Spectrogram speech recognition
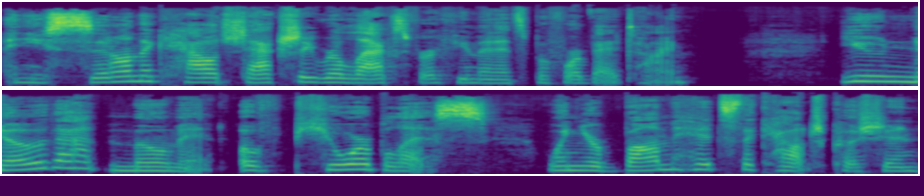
And you sit on the couch to actually relax for a few minutes before bedtime. You know that moment of pure bliss when your bum hits the couch cushion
